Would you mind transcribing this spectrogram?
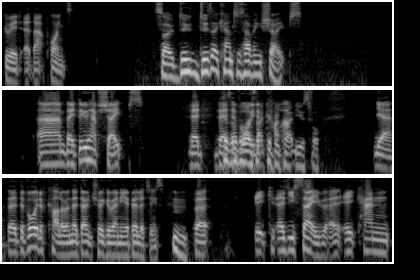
grid at that point. So do do they count as having shapes? Um, they do have shapes. They're, they're devoid that could color. be quite useful. Yeah, they're devoid of color and they don't trigger any abilities. Hmm. But it, as you say, it can,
